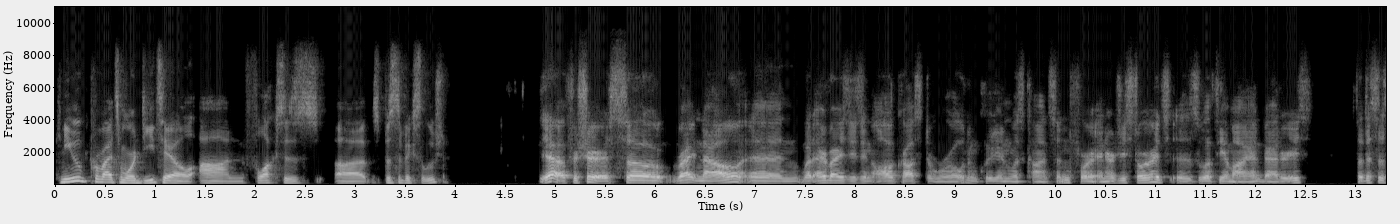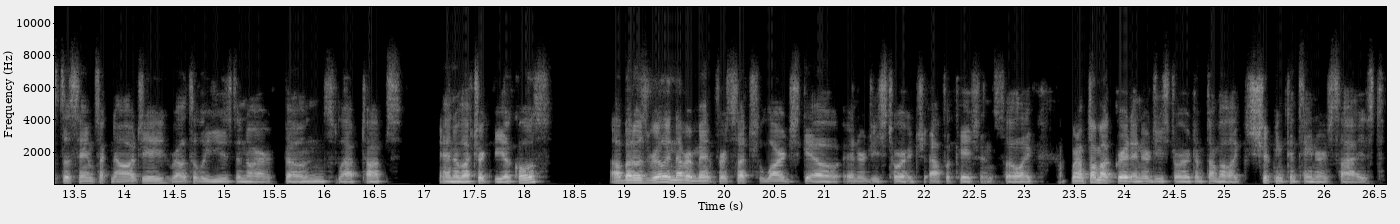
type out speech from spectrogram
Can you provide some more detail on Flux's uh, specific solution? Yeah, for sure. So right now, and what everybody's using all across the world, including Wisconsin, for energy storage is lithium-ion batteries. So this is the same technology relatively used in our phones, laptops, and electric vehicles. Uh, but it was really never meant for such large scale energy storage applications. So like when I'm talking about grid energy storage, I'm talking about like shipping container sized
